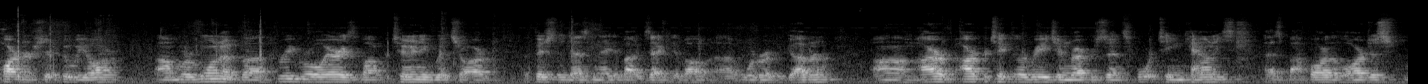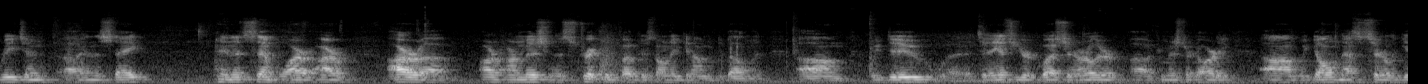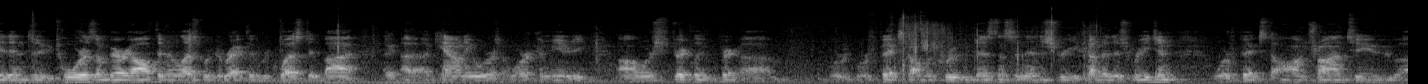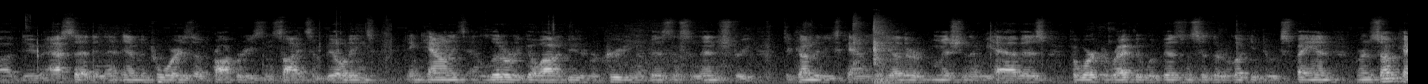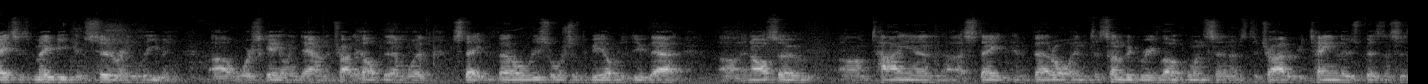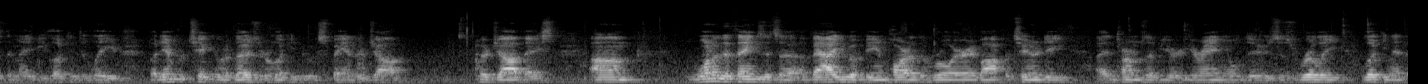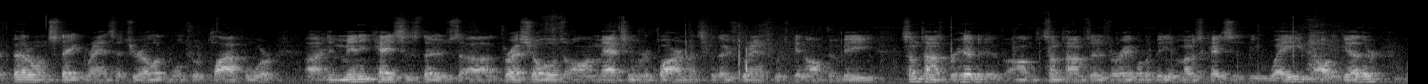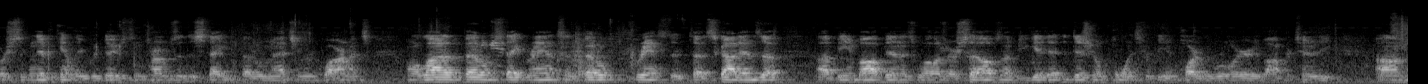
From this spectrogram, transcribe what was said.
partnership who we are. Um, We're one of uh, three rural areas of opportunity which are officially designated by executive uh, order of the governor. Um, Our, our particular region represents 14 counties. That's by far the largest region uh, in the state. And it's simple, our, our, our, uh, our, our mission is strictly focused on economic development. Um, We do, uh, to answer your question earlier, uh, Commissioner Darty, um, we don't necessarily get into tourism very often unless we're directly requested by a, a county or, or a community. Uh, we're strictly, um, we're, we're fixed on recruiting business and industry to come to this region. We're fixed on trying to uh, do asset and inventories of properties and sites and buildings in counties and literally go out and do the recruiting of business and industry to come to these counties. The other mission that we have is to work directly with businesses that are looking to expand or in some cases maybe considering leaving uh, or scaling down and try to help them with state and federal resources to be able to do that. Uh, and also um, tie in uh, state and federal and to some degree local incentives to try to retain those businesses that may be looking to leave, but in particular those that are looking to expand their job, their job base. Um, one of the things that's a, a, value of being part of the rural area of opportunity uh, in terms of your, your annual dues is really looking at the federal and state grants that you're eligible to apply for uh, in many cases, those uh, thresholds on matching requirements for those grants, which can often be sometimes prohibitive, um, sometimes those are able to be, in most cases, be waived altogether or significantly reduced in terms of the state and federal matching requirements. On a lot of the federal and state grants and federal grants that uh, Scott ends up uh, being involved in as well as ourselves, um, you get additional points for being part of the rural area of opportunity. Um,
